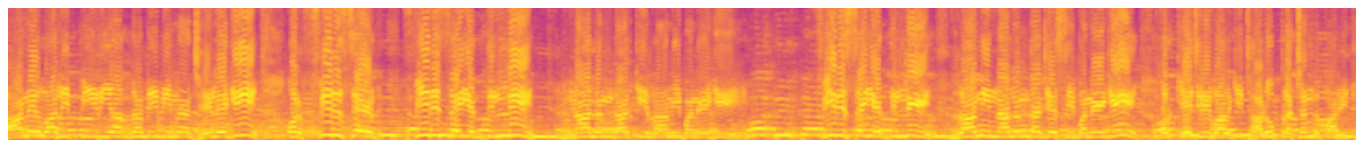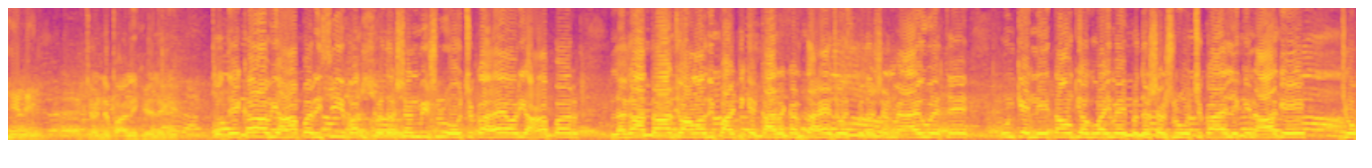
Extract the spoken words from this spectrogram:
आने वाली पीढ़ियाँ कभी भी ना झेलेगी और फिर से फिर से ये दिल्ली नालंदा की रानी बनेगी। फिर से ये दिल्ली रानी नालंदा जैसी बनेगी और केजरीवाल की झाड़ू प्रचंड पारी खेलेगी। प्रचंड पानी खेलेगी। तो देखा, अब यहाँ पर इसी वक्त प्रदर्शन भी शुरू हो चुका है और यहाँ पर लगातार जो आम आदमी पार्टी के कार्यकर्ता हैं जो इस प्रदर्शन में आए हुए थे, उनके नेताओं की अगुवाई में प्रदर्शन शुरू हो चुका है। लेकिन आगे जो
